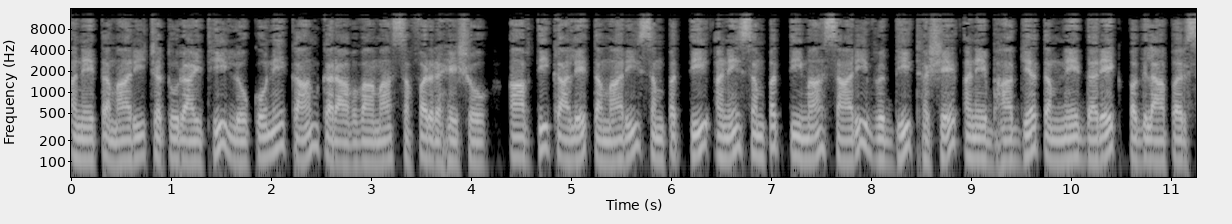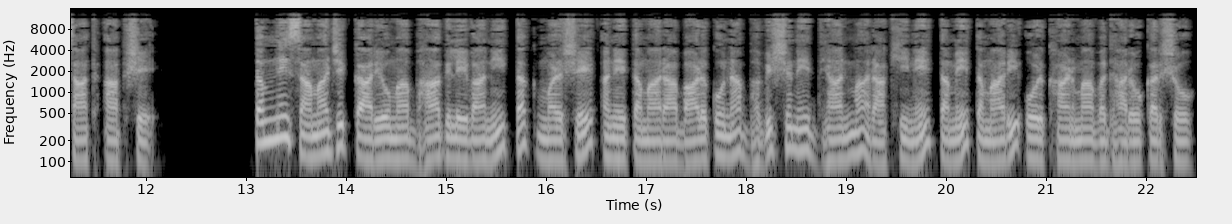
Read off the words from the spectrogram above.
અને તમારી ચતુરાઈથી લોકોને કામ કરાવવામાં સફળ રહેશો. આવતીકાલે તમારી સંપત્તિ અને સંપત્તિમાં સારી વૃદ્ધિ થશે અને ભાગ્ય તમને દરેક પગલા પર સાથ આપશે. તમને સામાજિક કાર્યોમાં ભાગ લેવાની તક મળશે અને તમારા બાળકોના ભવિષ્યને ધ્યાનમાં રાખીને તમે તમારી ઓળખાણમાં વધારો કરશો.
